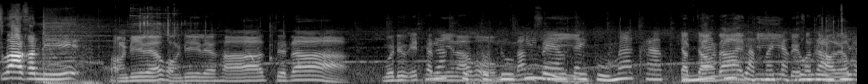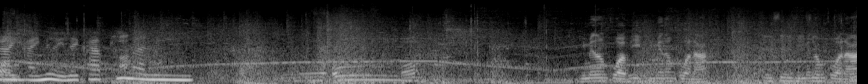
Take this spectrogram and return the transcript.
สลาคันนี้ ของดีแล้วของดีเลยครับเซราโมเดลเอสคันรักนี้นะผสุดมๆดูนั่งพี่แวสี่ วใจฟูมากครับจับจองได้เห็นหน้าที่กลับมาจากที่โรงเรียนเบคอนดาวน์แล้วทีไรผม หายเหนื่อยเลยครับ พี่มาลีโอ้พี่ไม่ต้องกลัวพี่พี่ไม่ต้องกลัวนะชิวๆพี่ไม่ต้องกลัวนะ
